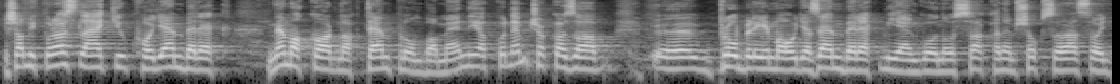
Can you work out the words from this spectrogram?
És amikor azt látjuk, hogy emberek nem akarnak templomba menni, akkor nem csak az a ö, probléma, hogy az emberek milyen gonoszak, hanem sokszor az, hogy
